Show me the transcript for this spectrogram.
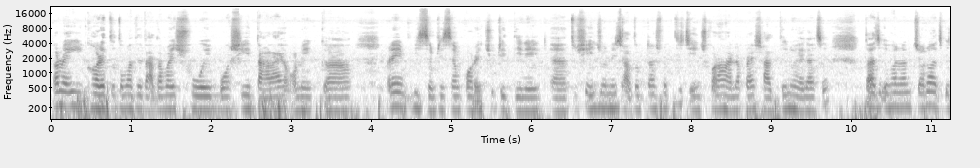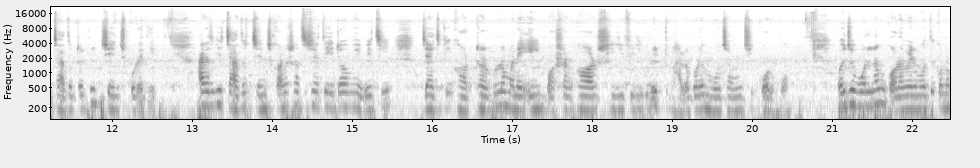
কারণ এই ঘরে তো তোমাদের দাদাভাই শোয়, বসে, দাঁড়ায় অনেক মানে বিশ্রাম টিশ্রাম করে ছুটির দিনে। তো সেই জন্যে চাদরটা সত্যি চেঞ্জ করা হয় না, প্রায় সাত দিন হয়ে গেছে। তো আজকে ভাবলাম চলো আজকে চাদরটা একটু চেঞ্জ করে দিই। আর আজকে চাদর চেঞ্জ করার সাথে সাথে এটাও ভেবেছি যে আজকে ঘর ঠরগুলো মানে এই বসার ঘর, সিঁড়ি ফিরিগুলো একটু ভালো করে মোছামুছি করব। ওই যে বললাম, গরমের মধ্যে কোনো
